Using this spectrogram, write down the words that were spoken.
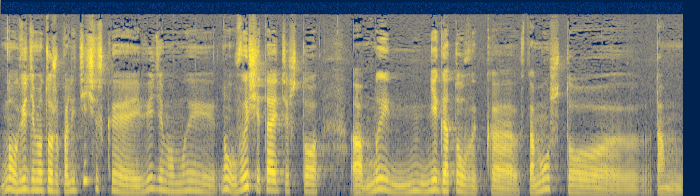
ну, видимо, тоже политическое, и, видимо, мы, ну, вы считаете, что а, мы не готовы к тому, что э, там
